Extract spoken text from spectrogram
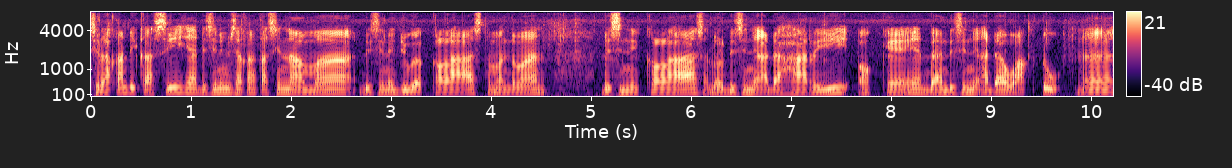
Silahkan dikasih ya di sini misalkan kasih nama di sini juga kelas teman-teman di sini kelas lalu di sini ada hari oke okay, dan di sini ada waktu. Nah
